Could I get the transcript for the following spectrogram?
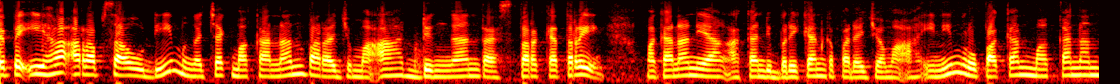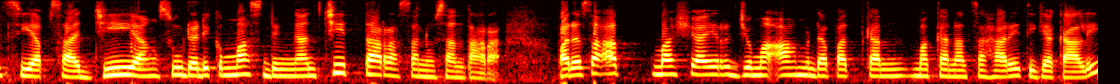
PPIH Arab Saudi mengecek makanan para jemaah dengan tester catering. Makanan yang akan diberikan kepada jemaah ini merupakan makanan siap saji yang sudah dikemas dengan cita rasa Nusantara. Pada saat masyair jemaah mendapatkan makanan sehari tiga kali,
